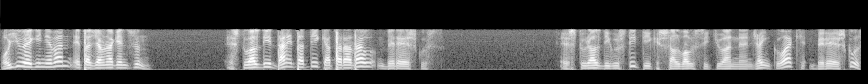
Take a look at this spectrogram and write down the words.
oiu egin eban eta jaunak entzun. Estualdi danetatik atara dau bere eskuz. Esturaldi guztitik salbau zituan jainkoak bere eskuz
